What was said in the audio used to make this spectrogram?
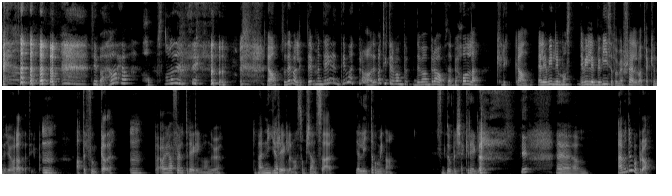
du bara, ja ja, hoppsan la. Ja, så det var lite, men det, det var ett bra, det var, jag tyckte det var, det var bra att behålla kryckan. Eller jag ville, måste, jag ville bevisa för mig själv att jag kunde göra det typ. Mm. Att det funkade. Mm. Bara, Ja, jag har följt reglerna nu. De här nya reglerna som känns så här. Jag litar på mina som dubbelcheckregler. Ja. Ehm, nej men det var bra.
